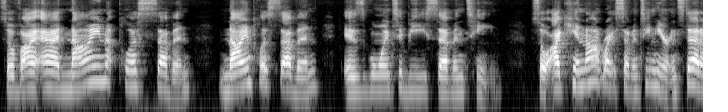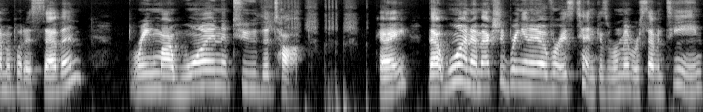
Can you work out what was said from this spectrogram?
So if I add 9 plus 7, 9 plus 7 is going to be 17. So I cannot write 17 here. Instead, I'm going to put a 7, bring my 1 to the top. Okay? That 1, I'm actually bringing it over as 10 because remember, 17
